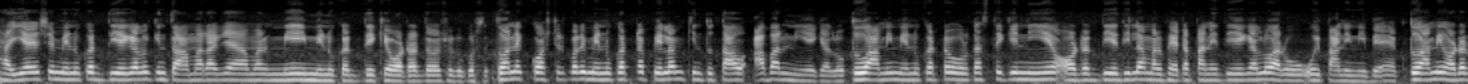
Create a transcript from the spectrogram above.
ভাইয়া এসে মেনু কার্ড দিয়ে গেল, কিন্তু আমার আগে আমার মেয়ে মেনু কার্ড দেখে অর্ডার দেওয়া শুরু করছে। তো অনেক কষ্টের পরে মেনু কার্ডটা পেলাম, কিন্তু তাও আবার নিয়ে গেল। তো আমি মেনু কার্ডটা ওর কাছ থেকে নিয়ে অর্ডার দিয়ে দিলাম, আর ভাইয়াটা পানি দিয়ে গেল, আর ওই পানি নিবে এক। তো আমি অর্ডার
